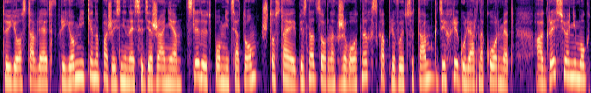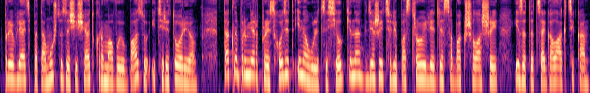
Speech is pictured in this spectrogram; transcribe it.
то ее оставляют в приемнике на пожизненное содержание. Следует помнить о том, что стаи безнадзорных животных скапливаются там, где их регулярно кормят, а агрессию они могут проявлять потому, что защищают кормовую базу и территорию. Так, например, происходит и на улице Силкина, где жители построили для собак шалаши из АТЦ «Галактика».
